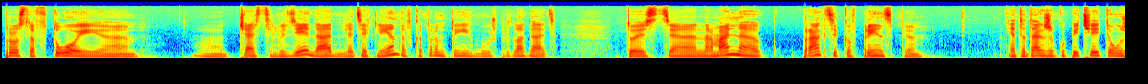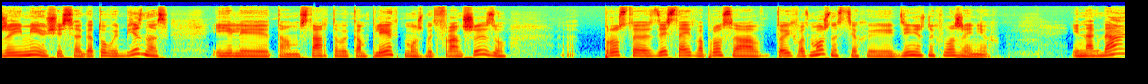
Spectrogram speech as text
просто в той э, э, части людей, да, для тех клиентов, которым ты их будешь предлагать. То есть э, нормальная практика, в принципе, это также купить чей-то уже имеющийся готовый бизнес или там стартовый комплект, может быть, франшизу. Просто здесь стоит вопрос о твоих возможностях и денежных вложениях. Иногда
